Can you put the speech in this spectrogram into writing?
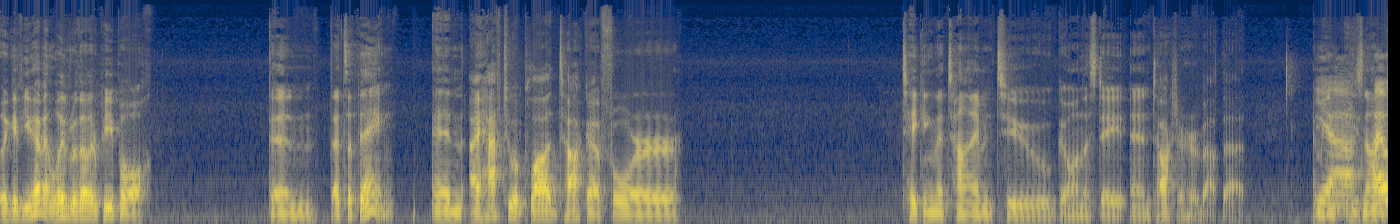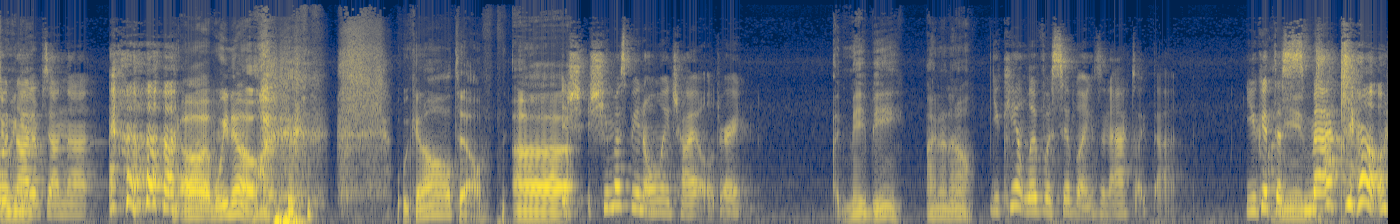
like if you haven't lived with other people, then that's a thing. And I have to applaud Taka for taking the time to go on this date and talk to her about that. I mean, yeah, he's not I would not it have done that. Oh, we know. we can all tell. Uh, she must be an only child, right? maybe. I don't know. You can't live with siblings and act like that. You get the I mean- smack down.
